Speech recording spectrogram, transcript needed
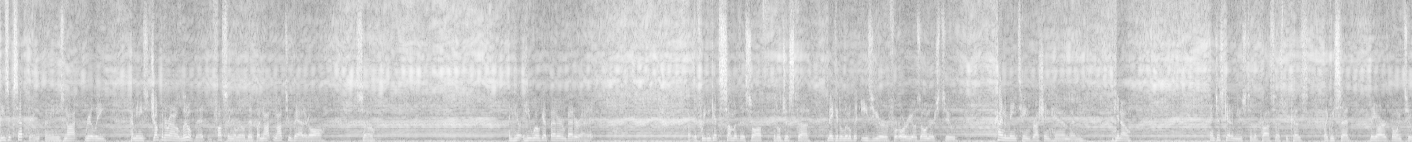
he's accepting. I mean, he's not really, I mean, he's jumping around a little bit, fussing a little bit, but not, not too bad at all. So and he'll, he will get better and better at it. But if we can get some of this off, it'll just uh, make it a little bit easier for Oreo's owners to kind of maintain brushing him and, you know, and just get him used to the process because, like we said, they are going to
